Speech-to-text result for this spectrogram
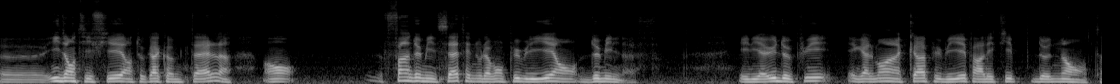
euh, identifié, en tout cas comme tel, en fin 2007 et nous l'avons publié en 2009. Il y a eu depuis également un cas publié par l'équipe de Nantes.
